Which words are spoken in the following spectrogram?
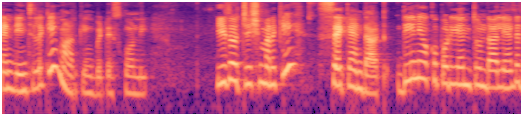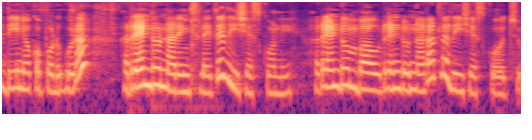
రెండు ఇంచులకి మార్కింగ్ పెట్టేసుకోండి. ఇది వచ్చేసి మనకి సెకండ్ డాట్ దీని యొక్క పొడుగు ఎంత ఉండాలి అంటే దీని యొక్క పొడుగు కూడా రెండున్నర ఇంచులు అయితే తీసేసుకోండి. రెండు బావు రెండున్నర అట్లా తీసేసుకోవచ్చు.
